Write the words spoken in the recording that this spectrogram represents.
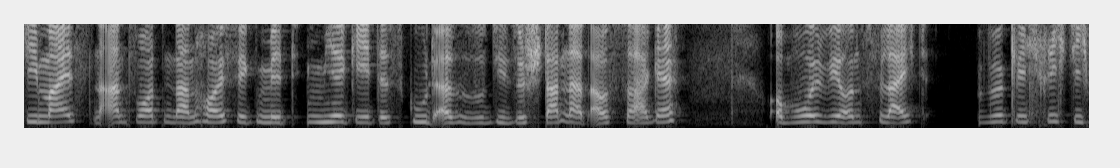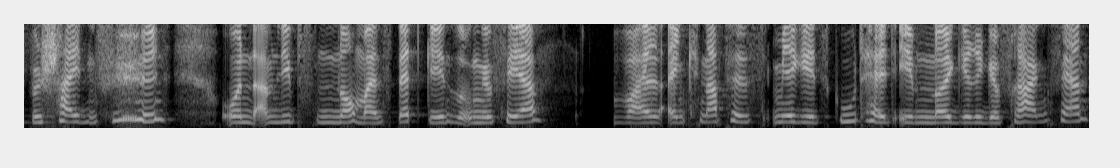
die meisten antworten dann häufig mit mir geht es gut, also so diese Standardaussage, obwohl wir uns vielleicht wirklich richtig bescheiden fühlen und am liebsten nochmal ins Bett gehen, so ungefähr, weil ein knappes mir geht's gut hält eben neugierige Fragen fern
